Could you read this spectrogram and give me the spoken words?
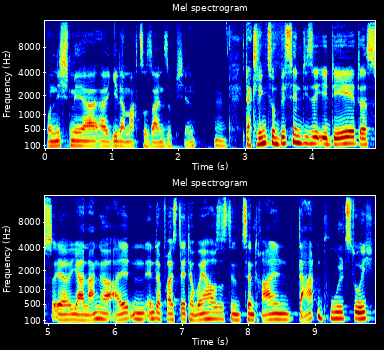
und nicht mehr äh, jeder macht so sein Süppchen. Mhm. Da klingt so ein bisschen diese Idee des äh, ja lange alten Enterprise Data Warehouses, den zentralen Datenpools durch.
